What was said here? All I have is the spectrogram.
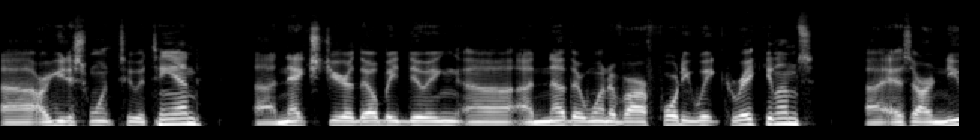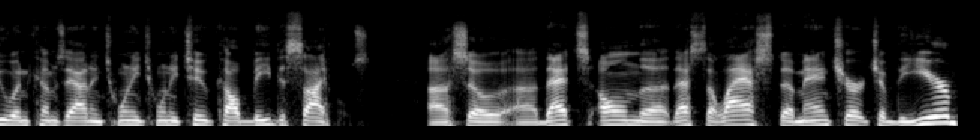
or you just want to attend. Uh, next year, they'll be doing uh, another one of our 40 week curriculums as our new one comes out in 2022 called Be Disciples. so that's on the that's the last man church of the year.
